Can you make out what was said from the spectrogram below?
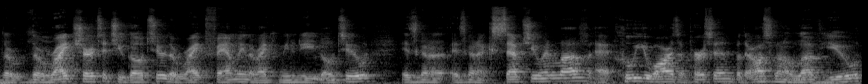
the the right church that you go to the right family and the right community you go mm-hmm. to is gonna is gonna accept you in love at who you are as a person but they're also gonna love you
